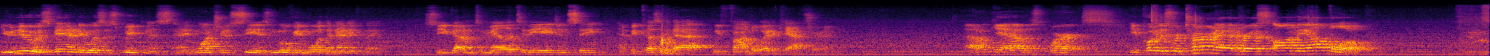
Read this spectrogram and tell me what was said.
You knew his vanity was his weakness, and he'd want you to see his movie more than anything. So you got him to mail it to the agency, and because of that, we found a way to capture him. I don't get how this works. He put his return address on the envelope.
